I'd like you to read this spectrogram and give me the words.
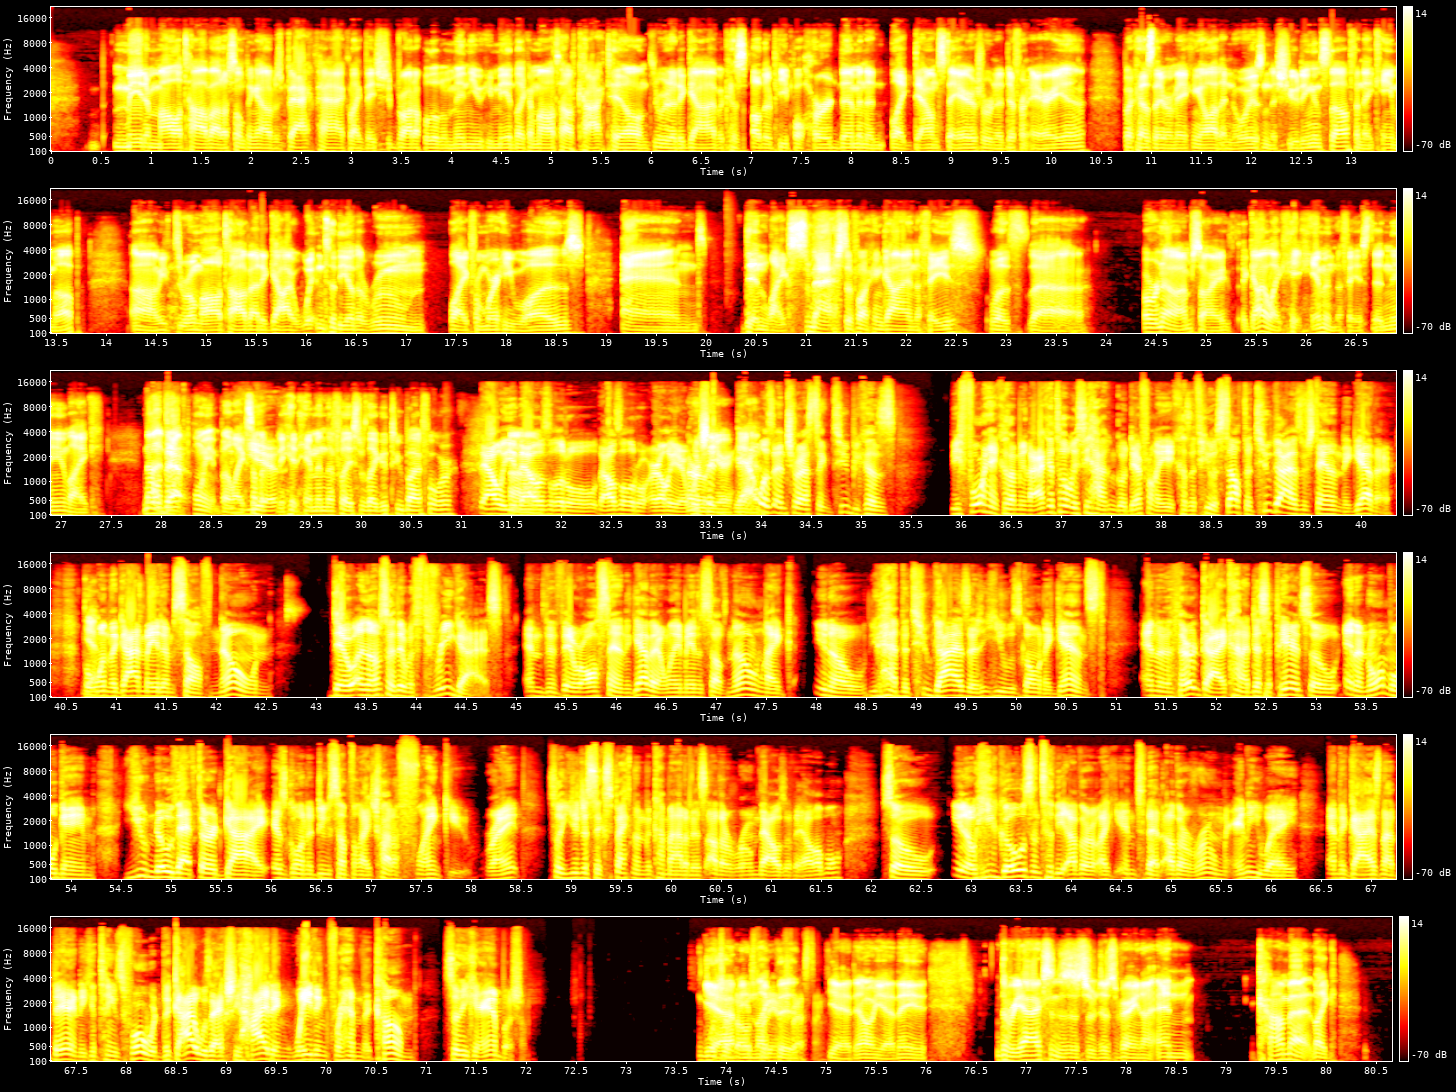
made a Molotov out of something out of his backpack. Like they should brought up a little menu. He made like a Molotov cocktail and threw it at a guy because other people heard them in a, like downstairs or in a different area because they were making a lot of noise in the shooting and stuff, and they came up. Um, he threw a Molotov at a guy, went into the other room, like from where he was, and then like smashed the fucking guy in the face with uh or no, I'm sorry, a guy like hit him in the face, didn't he? Like not well, at that, that, point, but like somebody yeah. hit him in the face with like a two by four. That, yeah, um, that was a little that was a little earlier. Earlier, which, yeah. That was interesting too because beforehand, because I mean, like, I could totally see how it can go differently. Because if he was self, the two guys were standing together, but yeah. when the guy made himself known, there. No, I'm sorry, there were three guys, and that they were all standing together. And when they made themselves known, like you know, you had the two guys that he was going against, and then the third guy kind of disappeared. So in a normal game, you know that third guy is going to do something like try to flank you, right? So you're just expecting them to come out of this other room that was available. So you know he goes into the other like into that other room anyway, and the guy's not there, and he continues forward. The guy was actually hiding, waiting for him to come so he can ambush him. Yeah, I, I mean, like the yeah, oh yeah, they the reactions just are just very nice and combat like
